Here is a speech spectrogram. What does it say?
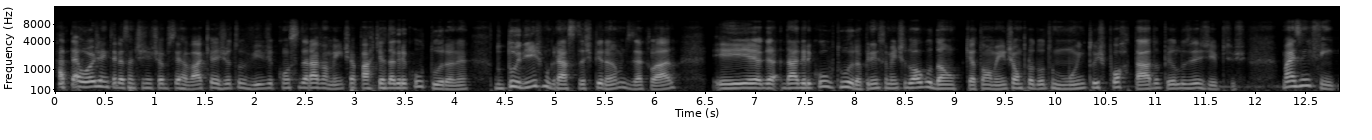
Até hoje é interessante a gente observar que o Egito vive consideravelmente a partir da agricultura, né? Do turismo, graças às pirâmides, é claro, e da agricultura, principalmente do algodão, que atualmente é um produto muito exportado pelos egípcios. Mas enfim,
